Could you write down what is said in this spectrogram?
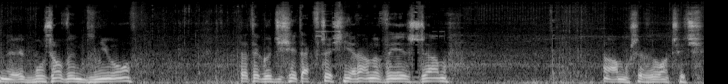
y, burzowym dniu, dlatego dzisiaj tak wcześnie rano wyjeżdżam, a muszę wyłączyć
